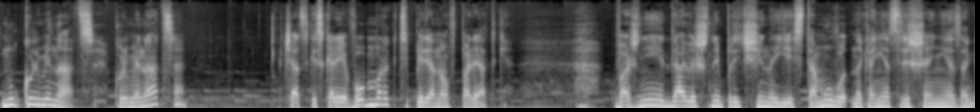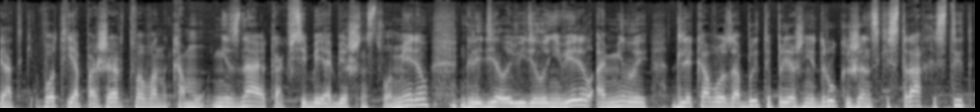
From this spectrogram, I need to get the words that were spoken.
ну, кульминация. Кульминация. Чацкий скорее в обморок, теперь оно в порядке. Важнее давишной причины есть тому, вот, наконец, решение загадки. Вот я пожертвован кому. Не знаю, как в себе я бешенство умерил, глядел и видел и не верил, а милый, для кого забытый прежний друг и женский страх и стыд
